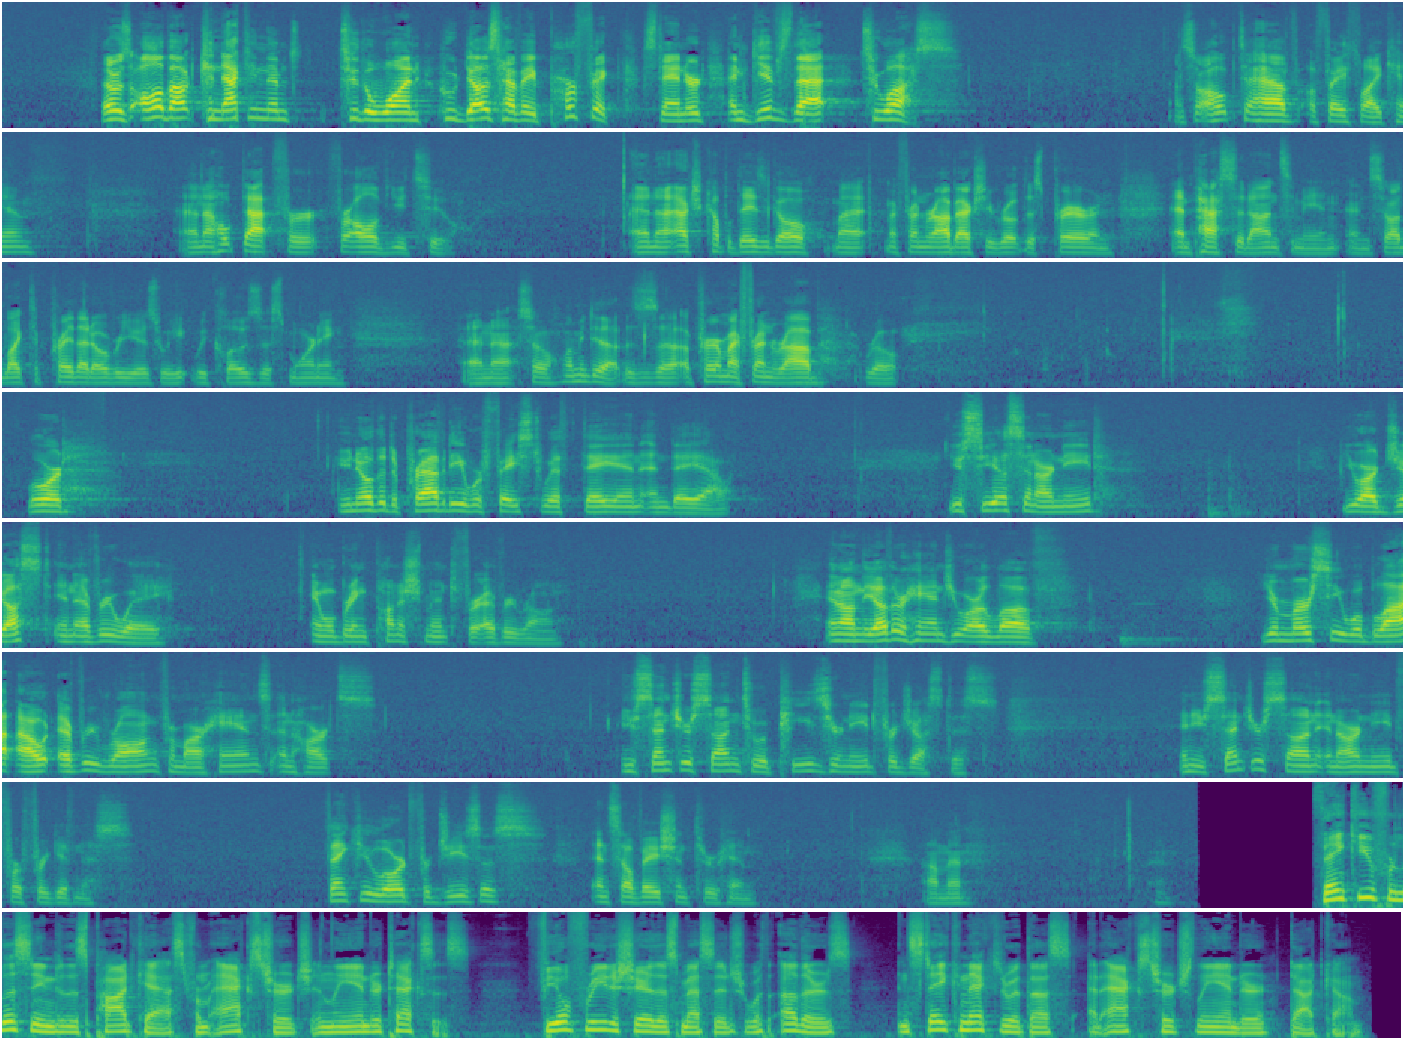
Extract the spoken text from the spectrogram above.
that it was all about connecting them to the one who does have a perfect standard and gives that to us. And so I hope to have a faith like him, and I hope that for, for all of you too. And uh, actually, a couple days ago, my, my friend Rob actually wrote this prayer and, and passed it on to me. And, and so I'd like to pray that over you as we, we close this morning. And uh, so let me do that. This is a, a prayer my friend Rob wrote. Lord, you know the depravity we're faced with day in and day out. You see us in our need. You are just in every way and will bring punishment for every wrong. And on the other hand, you are love. Your mercy will blot out every wrong from our hands and hearts. You sent your Son to appease your need for justice, and you sent your Son in our need for forgiveness. Thank you, Lord, for Jesus and salvation through him. Amen. Thank you for listening to this podcast from Acts Church in Leander, Texas. Feel free to share this message with others and stay connected with us at actschurchleander.com.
